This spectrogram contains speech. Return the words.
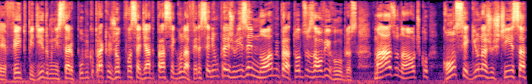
é, feito pedido do Ministério Público para que o jogo fosse adiado para segunda-feira, seria um prejuízo enorme para todos os alvirrubros. Mas o Náutico conseguiu na justiça,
